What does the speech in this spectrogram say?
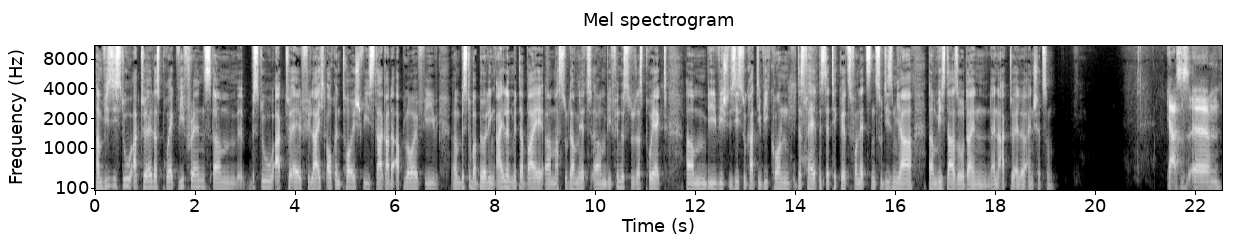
Ähm, wie siehst du aktuell das Projekt VFriends? Ähm, bist du aktuell vielleicht auch enttäuscht, wie es da gerade abläuft? Wie ähm, bist du bei Burling Island mit dabei? Ähm, machst du da mit? Ähm, wie findest du das Projekt? Ähm, wie, wie siehst du gerade die VCon, das Verhältnis der Tickets von letzten zu diesem Jahr. Ähm, wie ist da so dein, deine aktuelle Einschätzung? Ja, es ist ähm,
